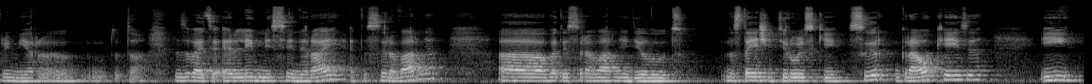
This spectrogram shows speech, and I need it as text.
пример, э, это называется «Erlebnis Сенерай», это сыроварня. А, В этой сыроварне делают настоящий тирольский сыр, граукейзе, и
